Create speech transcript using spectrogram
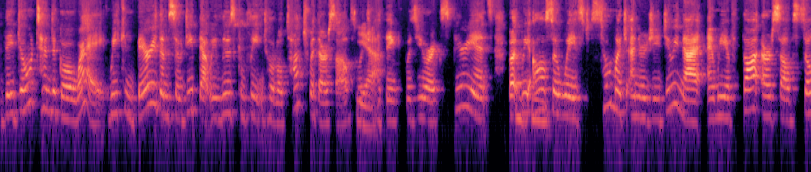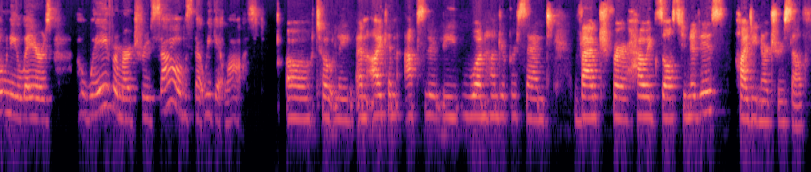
they don't tend to go away. We can bury them so deep that we lose complete and total touch with ourselves, which yeah. I think was your experience. But mm-hmm. we also waste so much energy doing that. And we have thought ourselves so many layers away from our true selves that we get lost. Oh, totally. And I can absolutely 100% vouch for how exhausting it is hiding our true self,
